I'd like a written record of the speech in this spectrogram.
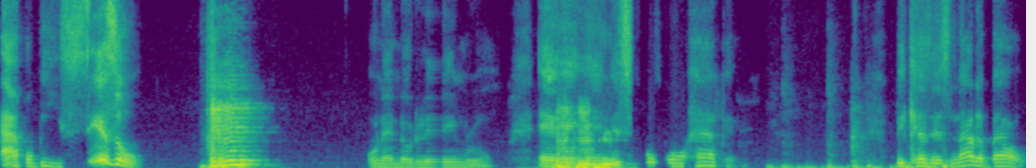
Applebee's sizzle Mm. on that Notre Dame room, and, and- and this is what's going to happen because it's not about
